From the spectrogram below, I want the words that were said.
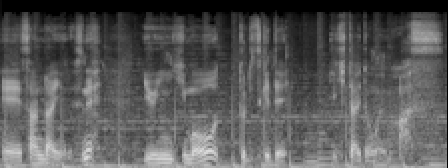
えー、3ラインをですね誘引紐を取り付けていきたいと思います。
